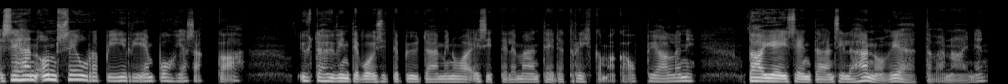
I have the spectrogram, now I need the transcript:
Sehän on seurapiirien pohjasakkaa. Yhtä hyvin te voisitte pyytää minua esittelemään teidät rihkamakauppiaalleni. Tai ei sentään, sillä hän on viehättävä nainen.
